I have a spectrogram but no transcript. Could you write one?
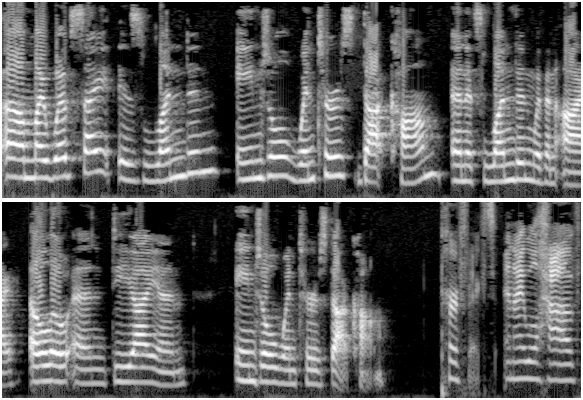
Um, my website is londinangelwinters.com and it's London with an I, L-O-N-D-I-N, angelwinters.com. Perfect. And I will have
